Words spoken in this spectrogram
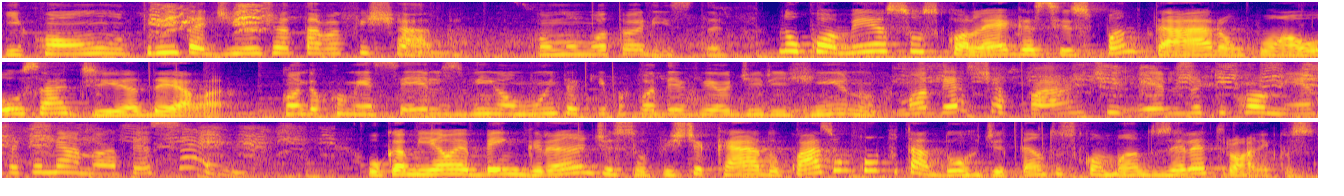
E com 30 dias, eu já estava fichada como motorista. No começo, os colegas se espantaram com a ousadia dela. Quando eu comecei, eles vinham muito aqui para poder ver eu dirigindo. Modéstia à parte, eles aqui comentam que minha nota é 100. O caminhão é bem grande e sofisticado, quase um computador de tantos comandos eletrônicos.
